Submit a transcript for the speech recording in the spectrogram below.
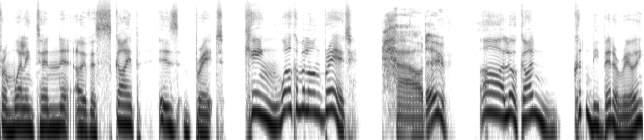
from Wellington over Skype is Brett King. Welcome along, Brett. How do? Oh, look, I'm couldn't be better, really.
